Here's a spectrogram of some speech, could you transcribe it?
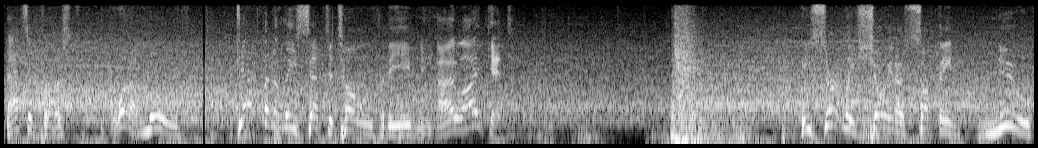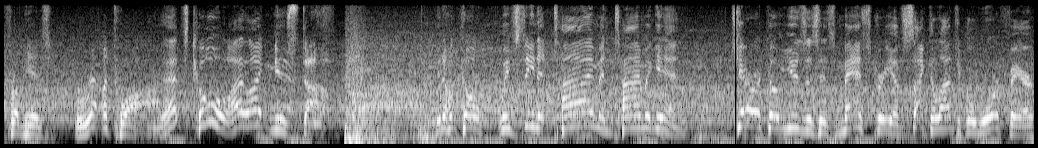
That's a first. What a move. Definitely sets a tone for the evening. I like it. He's certainly showing us something new from his repertoire. That's cool. I like new stuff. You know, Cole, we've seen it time and time again. Jericho uses his mastery of psychological warfare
